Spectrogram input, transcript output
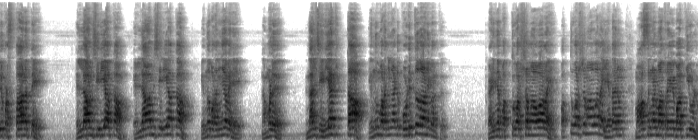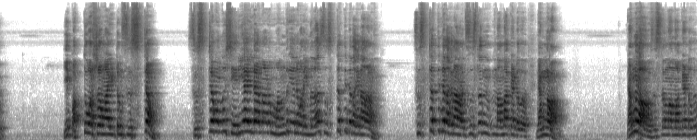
ഒരു പ്രസ്ഥാനത്തെ എല്ലാം ശരിയാക്കാം എല്ലാം ശരിയാക്കാം എന്ന് പറഞ്ഞവരെ നമ്മൾ എന്നാൽ ശരിയാക്കി താ എന്നും പറഞ്ഞുകൊണ്ട് കൊടുത്തതാണ് ഇവർക്ക്. കഴിഞ്ഞ പത്ത് വർഷമാവാറായി. പത്ത് വർഷമാവാറായി. ഏതാനും മാസങ്ങൾ മാത്രമേ ബാക്കിയുള്ളൂ. ഈ പത്ത് വർഷമായിട്ടും സിസ്റ്റം സിസ്റ്റം ഒന്നും ശരിയായില്ല എന്നാണ് മന്ത്രി തന്നെ പറയുന്നത്. സിസ്റ്റത്തിന്റെ തകരാറാണ്. സിസ്റ്റത്തിന്റെ തകരാറാണ്. സിസ്റ്റം നന്നാക്കേണ്ടത് ഞങ്ങളാണ്. ഞങ്ങളാണ് സിസ്റ്റം നന്നാക്കേണ്ടത്?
